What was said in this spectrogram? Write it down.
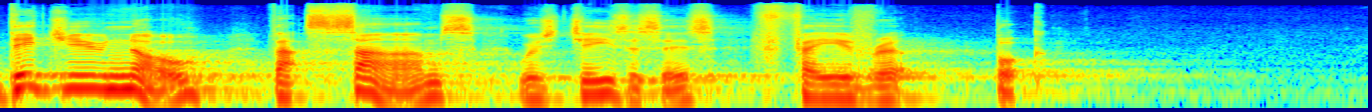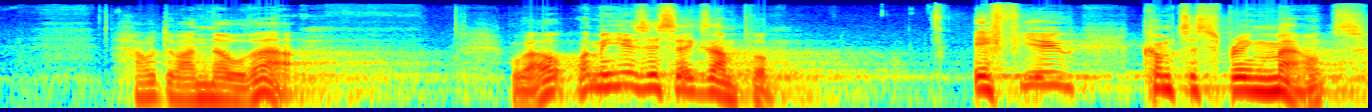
Did you know that Psalms was Jesus' favorite book? How do I know that? Well, let me use this example. If you come to Springmount,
